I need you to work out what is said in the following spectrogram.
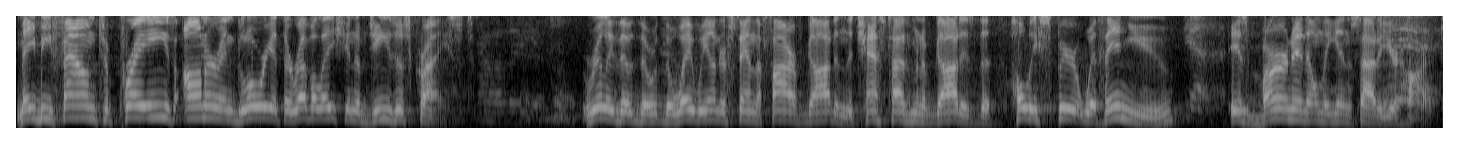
May be found to praise, honor, and glory at the revelation of Jesus Christ. Really, the, the, the way we understand the fire of God and the chastisement of God is the Holy Spirit within you Yes. is burning on the inside of your heart.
